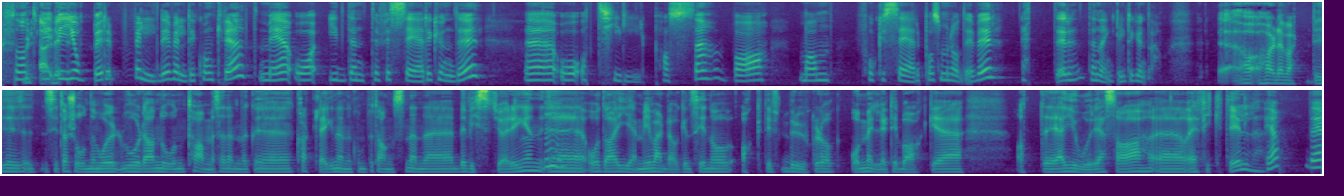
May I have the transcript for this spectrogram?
Sånn at vi, vi, jobber veldig veldig konkret med å identifisere kunder eh, og å tilpasse hva man fokuserer på som rådgiver etter den enkelte kunde. Har det vært situasjoner hvor, hvor noen tar med seg denne kartleggen, kartleggingen, denne kompetansen, denne bevisstgjøringen, mm. Eh, og da hjem i hverdagen sin og aktivt bruker det og, og melder tilbake at jeg gjorde jeg sa eh, og jeg fikk til? Ja, det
